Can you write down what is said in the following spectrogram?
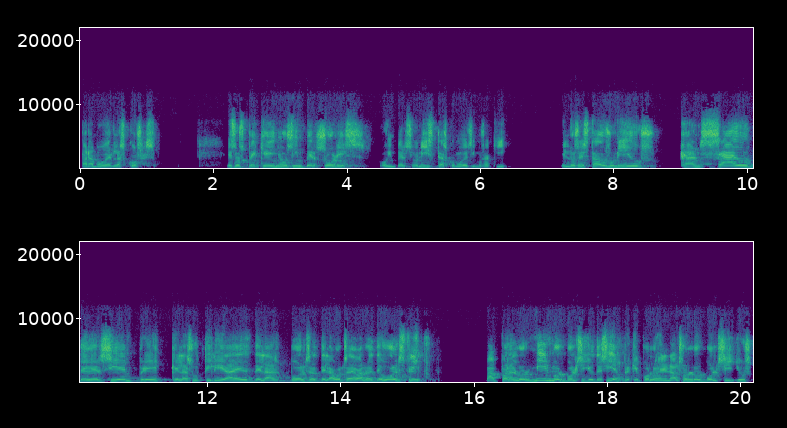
para mover las cosas. Esos pequeños inversores o inversionistas, como decimos aquí, en los Estados Unidos, cansados de ver siempre que las utilidades de las bolsas, de la bolsa de valores de Wall Street, van para los mismos bolsillos de siempre, que por lo general son los bolsillos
